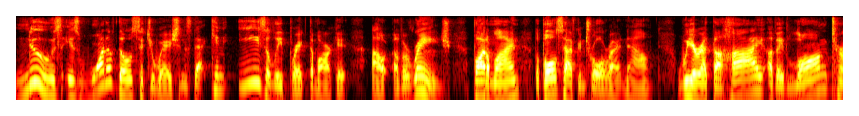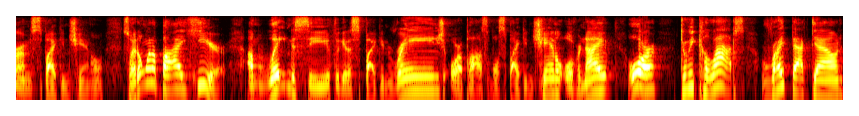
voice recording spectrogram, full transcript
news is one of those situations that can easily break the market out of a range. Bottom line, the bulls have control right now. We are at the high of a long term spike in channel, so I don't want to buy here. I'm waiting to see if we get a spike in range or a possible spike in channel overnight, or do we collapse right back down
